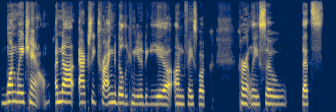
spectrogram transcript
one way channel i'm not actually trying to build a community uh, on facebook currently so that's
